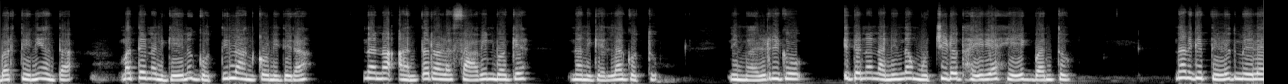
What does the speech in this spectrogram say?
ಬರ್ತೀನಿ ಅಂತ. ಮತ್ತೆ ನನಗೇನು ಗೊತ್ತಿಲ್ಲ ಅನ್ಕೊಂಡಿದ್ದೀರಾ? ನನ್ನ ಅಂತರಾಳ ಸಾವಿನ ಬಗ್ಗೆ ನನಗೆಲ್ಲ ಗೊತ್ತು. ನಿಮ್ಮೆಲ್ರಿಗೂ ಇದನ್ನು ನನ್ನಿಂದ ಮುಚ್ಚಿಡೋ ಧೈರ್ಯ ಹೇಗೆ ಬಂತು? ನನಗೆ ತಿಳಿದ ಮೇಲೆ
